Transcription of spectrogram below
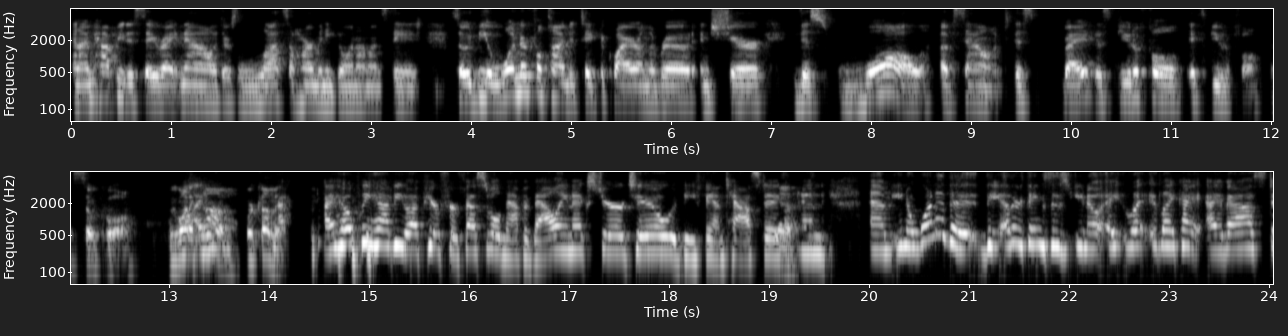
And I'm happy to say right now, there's lots of harmony going on on stage. So it'd be a wonderful time to take the choir on the road and share this wall of sound, this, right? This beautiful, it's beautiful. It's so cool. We want to well, come. We're coming. I hope we have you up here for Festival Napa Valley next year too. It would be fantastic. Yeah. And um, you know, one of the the other things is, you know, like I, I've asked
